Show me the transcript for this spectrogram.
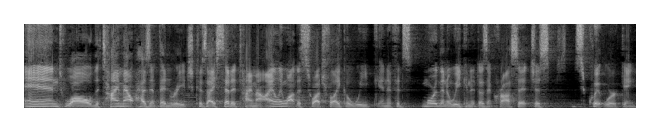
and while the timeout hasn't been reached, because I set a timeout, I only want this watch for like a week, and if it's more than a week and it doesn't cross it, just, quit working.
